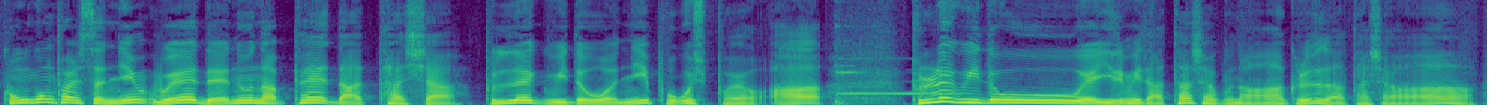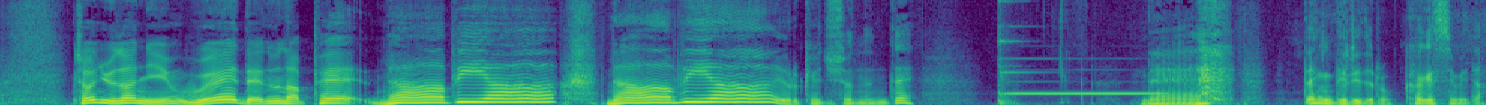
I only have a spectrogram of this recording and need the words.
0084님, 왜 내 눈앞에 나타샤, 블랙 언니 보고 싶어요. 아, 블랙 위도우의 이름이 나타샤구나. 그래서 나타샤. 전유나님, 왜 내 눈앞에 나비야, 나비야, 이렇게 해주셨는데, 네. 땡 드리도록 하겠습니다.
